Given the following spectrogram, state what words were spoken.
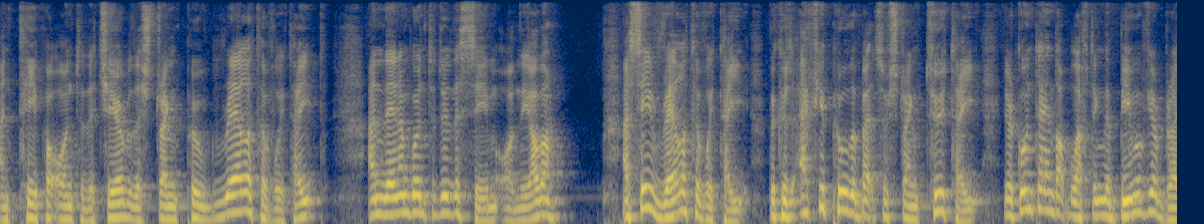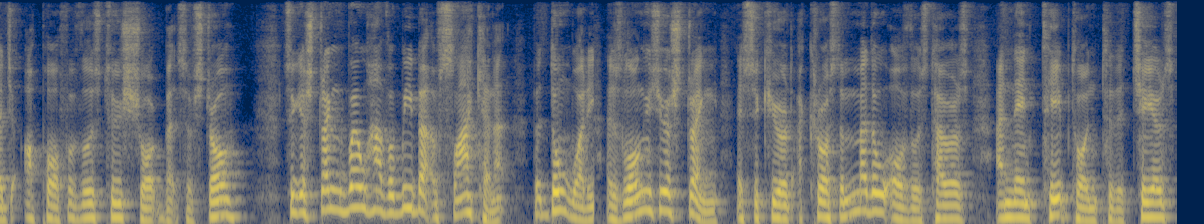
and tape it onto the chair with the string pulled relatively tight and then I'm going to do the same on the other. I say relatively tight because if you pull the bits of string too tight, you're going to end up lifting the beam of your bridge up off of those two short bits of straw. So your string will have a wee bit of slack in it, but don't worry, as long as your string is secured across the middle of those towers and then taped on to the chairs,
